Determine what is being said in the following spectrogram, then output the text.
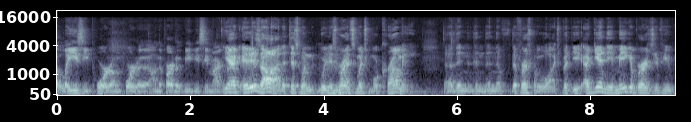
a lazy port on the port of, on the part of the BBC Micro. Yeah, it is odd that this one is Mm-hmm. running so much more crummy uh, than, than, than the, the first one we watched. But the, again, the Amiga version, if you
